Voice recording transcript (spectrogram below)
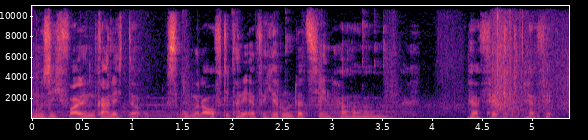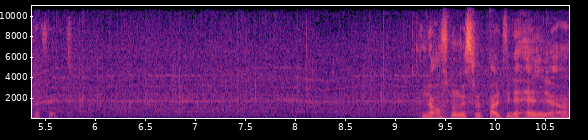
Muss ich vor allem gar nicht da oben rauf, die kann ich einfach hier runterziehen. perfekt, perfekt, perfekt. In der Hoffnung, es wird bald wieder hell, ja.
